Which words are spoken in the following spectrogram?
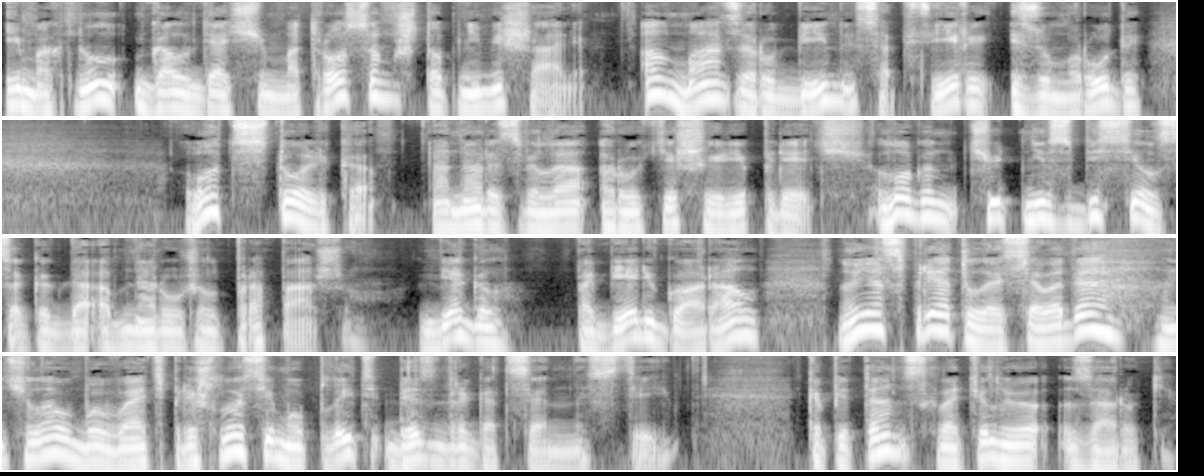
и махнул голдящим матросам, чтоб не мешали. Алмазы, рубины, сапфиры, изумруды. Вот столько. Она развела руки шире плеч. Логан чуть не взбесился, когда обнаружил пропажу. Бегал по берегу, орал, но я спряталась, а вода начала убывать. Пришлось ему плыть без драгоценностей. Капитан схватил ее за руки.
